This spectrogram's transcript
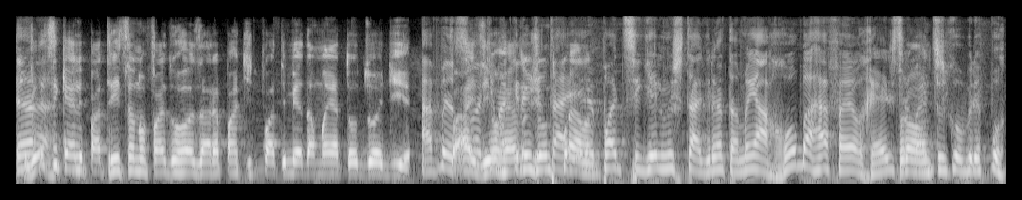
É. vê se Kelly Patrícia não faz o Rosário a partir de quatro e meia da manhã todos os dias. A pessoa faz, que e eu não rezo junto com ele ela. pode seguir ele no Instagram também, arroba Rafael Regis. Você vai Pronto. descobrir por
